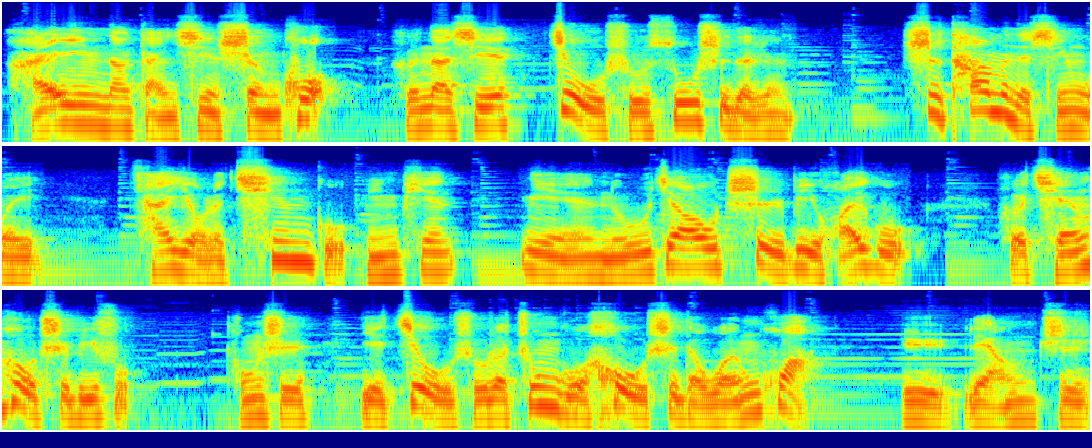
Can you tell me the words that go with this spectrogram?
还应当感谢沈括和那些救赎苏轼的人，是他们的行为。才有了千古名篇《念奴娇·赤壁怀古》和《前后赤壁赋》，同时也救赎了中国后世的文化与良知。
